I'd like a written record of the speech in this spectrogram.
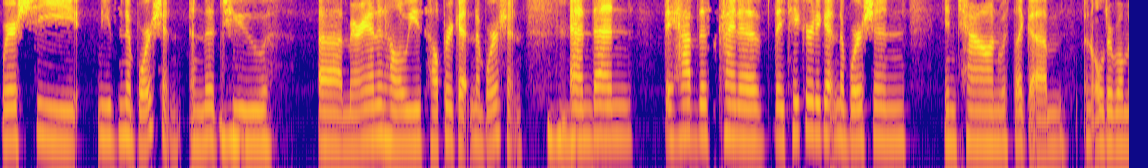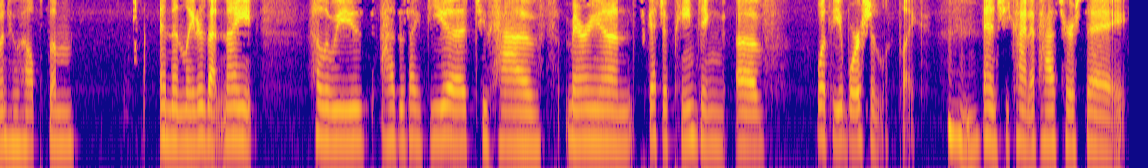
where she needs an abortion, and the two, uh, Marianne and Heloise, help her get an abortion, and then they have this kind of they take her to get an abortion in town with like um, an older woman who helps them and then later that night, Heloise has this idea to have Marianne sketch a painting of what the abortion looked like. And she kind of has her say,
